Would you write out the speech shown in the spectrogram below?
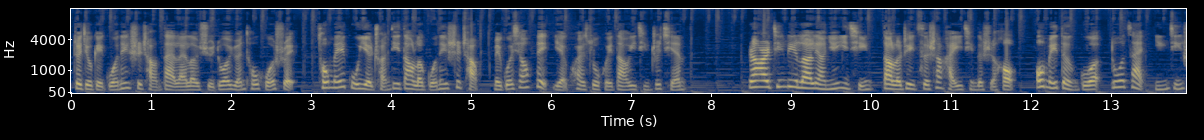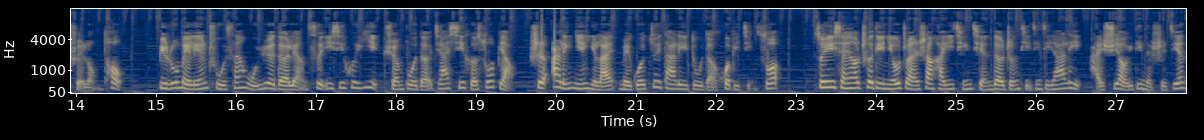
这就给国内市场带来了许多源头活水，从美股也传递到了国内市场，美国消费也快速回到疫情之前。然而，经历了两年疫情，到了这次上海疫情的时候，欧美等国多在拧紧水龙头，比如美联储三五月的两次议息会议宣布的加息和缩表，是二零年以来美国最大力度的货币紧缩。所以，想要彻底扭转上海疫情前的整体经济压力，还需要一定的时间。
